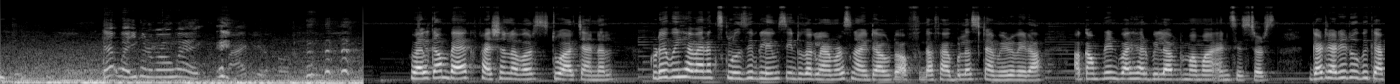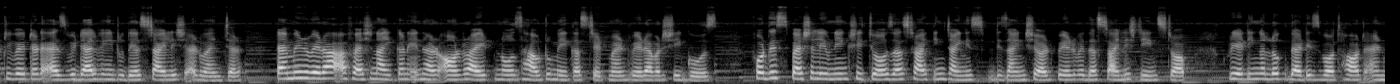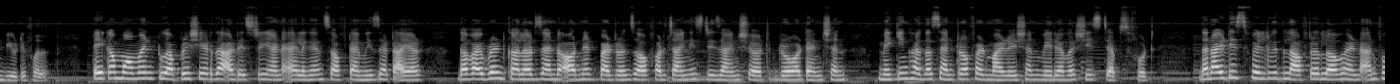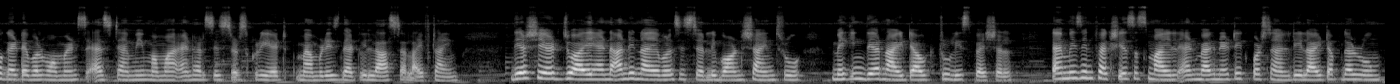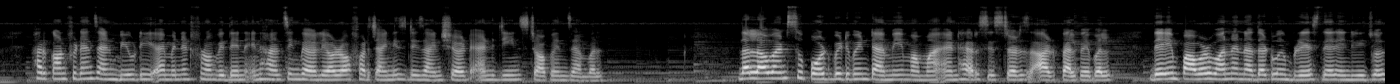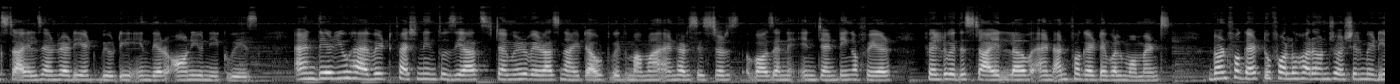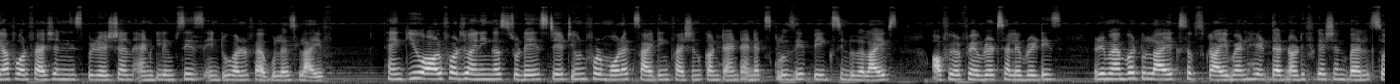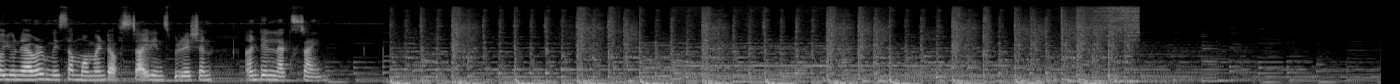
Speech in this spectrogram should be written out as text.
That way, you're going the wrong way. Beautiful. Welcome back, fashion lovers, to our channel. Today we have an exclusive glimpse into the glamorous night out of the fabulous Tammy Rivera, accompanied by her beloved mama and sisters. Get ready to be captivated as we delve into their stylish adventure. Tammy Rivera, a fashion icon in her own right, knows how to make a statement wherever she goes. For this special evening, she chose a striking Chinese design shirt paired with a stylish jeans top, creating a look that is both hot and beautiful. Take a moment to appreciate the artistry and elegance of Tammy's attire the vibrant colors and ornate patterns of her Chinese design shirt draw attention, making her the center of admiration wherever she steps foot. The night is filled with laughter, love, and unforgettable moments as Tammy, Mama, and her sisters create memories that will last a lifetime. Their shared joy and undeniable sisterly bond shine through, making their night out truly special. Tammy's infectious smile and magnetic personality light up the room, her confidence and beauty emanate from within, enhancing the allure of her Chinese design shirt and jeans top ensemble. The love and support between Tammy, Mama, and her sisters are palpable. They empower one another to embrace their individual styles and radiate beauty in their own unique ways. And there you have it, fashion enthusiasts. Tammy Rivera's night out with Mama and her sisters was an enchanting affair filled with style, love, and unforgettable moments. Don't forget to follow her on social media for fashion inspiration and glimpses into her fabulous life. Thank you all for joining us today. Stay tuned for more exciting fashion content and exclusive peeks into the lives of your favorite celebrities. Remember to like, subscribe and hit that notification bell so you never miss a moment of style inspiration. Until next time.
